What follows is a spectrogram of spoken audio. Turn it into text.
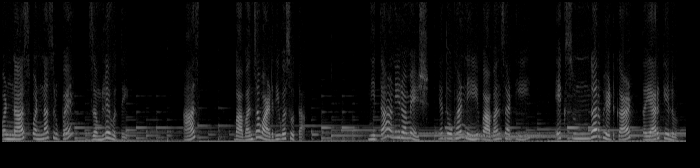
पन्नास पन्नास रुपये जमले होते. आज बाबांचा वाढदिवस होता. नीता आणि रमेश या दोघांनी बाबांसाठी एक सुंदर भेटकार्ड तयार केलं.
